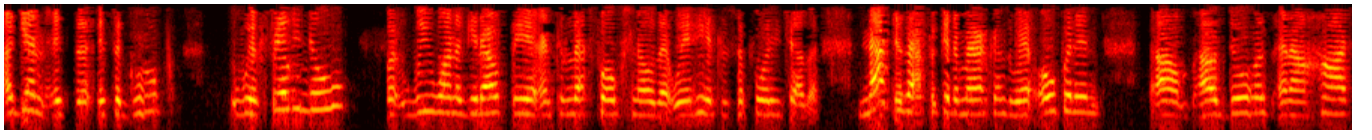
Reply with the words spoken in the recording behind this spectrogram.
again, it's a it's a group. We're fairly new, but we want to get out there and to let folks know that we're here to support each other. Not just African Americans. We're opening um, our doors and our hearts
